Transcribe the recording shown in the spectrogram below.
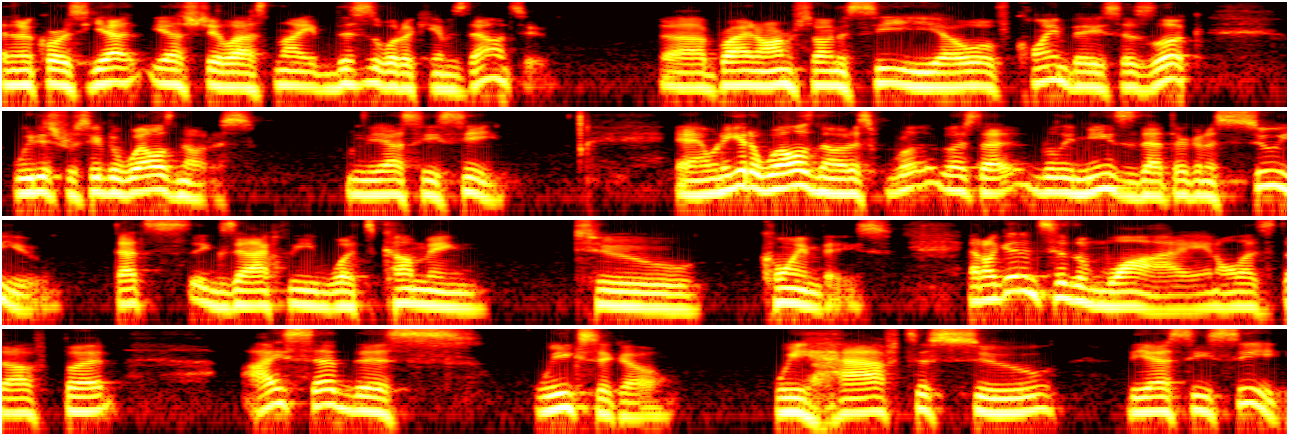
And then, of course, yet, yesterday, last night, this is what it comes down to. Uh, Brian Armstrong, the CEO of Coinbase, says, Look, we just received a Wells notice from the SEC. And when you get a Wells notice, what that really means is that they're going to sue you. That's exactly what's coming to Coinbase. And I'll get into the why and all that stuff, but I said this weeks ago. We have to sue the SEC.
